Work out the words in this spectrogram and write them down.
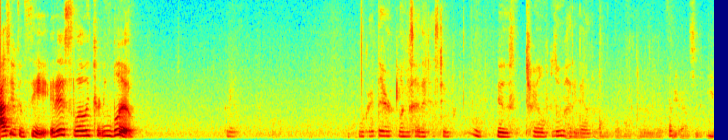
As you can see, it is slowly turning blue. Look right there, alongside the test tube. There's a trail of blue headed down. The the the nail.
